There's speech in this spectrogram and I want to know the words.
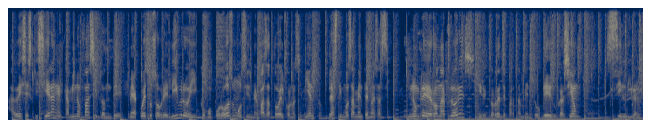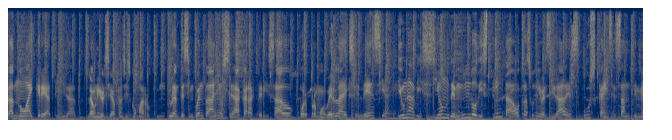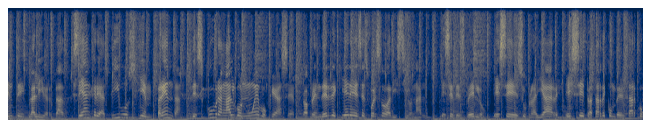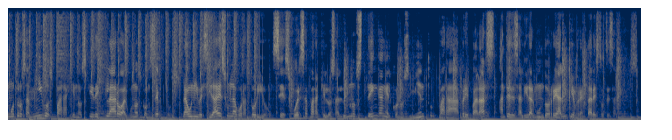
A veces quisieran el camino fácil donde me acuesto sobre el libro y como por osmosis me pasa todo el conocimiento. Lastimosamente no es así. Mi nombre es Ronald Flores, director del Departamento de Educación. Sin libertad no hay creatividad. La Universidad Francisco Marroquín durante 50 años se ha caracterizado por promover la excelencia y una visión de mundo distinta a otras universidades. Busca incesantemente la libertad. Sean creativos y emprendan. Descubran algo nuevo que hacer. Aprender requiere ese esfuerzo adicional ese desvelo, ese subrayar, ese tratar de conversar con otros amigos para que nos quede claro algunos conceptos. La universidad es un laboratorio, se esfuerza para que los alumnos tengan el conocimiento para prepararse antes de salir al mundo real y enfrentar estos desafíos.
